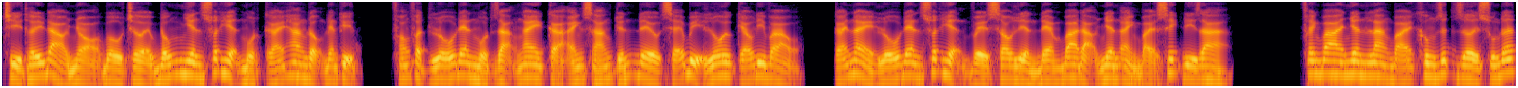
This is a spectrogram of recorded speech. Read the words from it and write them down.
Chỉ thấy đảo nhỏ bầu trời bỗng nhiên xuất hiện một cái hang động đen kịt, phóng phật lỗ đen một dạng ngay cả ánh sáng tuyến đều sẽ bị lôi kéo đi vào, cái này lỗ đen xuất hiện về sau liền đem ba đạo nhân ảnh bài xích đi ra. Phanh ba nhân lang bái không dứt rơi xuống đất.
